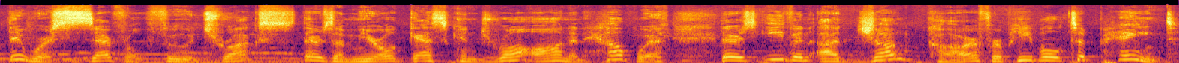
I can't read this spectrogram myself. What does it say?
There were several food trucks. There's a mural guests can draw on and help with. There's even a junk car for people to paint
